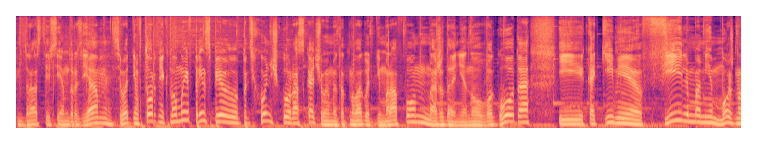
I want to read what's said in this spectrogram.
Здравствуйте всем, друзья. Сегодня вторник, но мы, в принципе, потихонечку раскачиваем этот новогодний марафон, ожидание Нового года и какими фильмами можно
